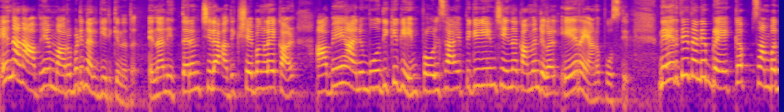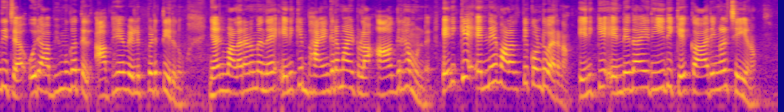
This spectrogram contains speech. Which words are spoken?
എന്നാണ് അഭയം മറുപടി നൽകിയിരിക്കുന്നത്. എന്നാൽ ഇത്തരം ചില അധിക്ഷേപങ്ങളെക്കാൾ അഭയെ അനുമോദിക്കുകയും പ്രോത്സാഹിപ്പിക്കുകയും ചെയ്യുന്ന കമന്റുകൾ ഏറെയാണ് പോസ്റ്റിൽ. നേരത്തെ തന്റെ ബ്രേക്കപ്പ് സംബന്ധിച്ച ഒരു അഭിമുഖത്തിൽ അഭയ വെളിപ്പെടുത്തിയിരുന്നു. ഞാൻ വളരണമെന്ന് എനിക്ക് ഭയങ്കരമായിട്ടുള്ള ആഗ്രഹമുണ്ട്. എനിക്ക് എന്നെ വളർത്തിക്കൊണ്ടുവരണം. എനിക്ക് എന്റെതായ രീതിക്ക് കാര്യങ്ങൾ ചെയ്യണം.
